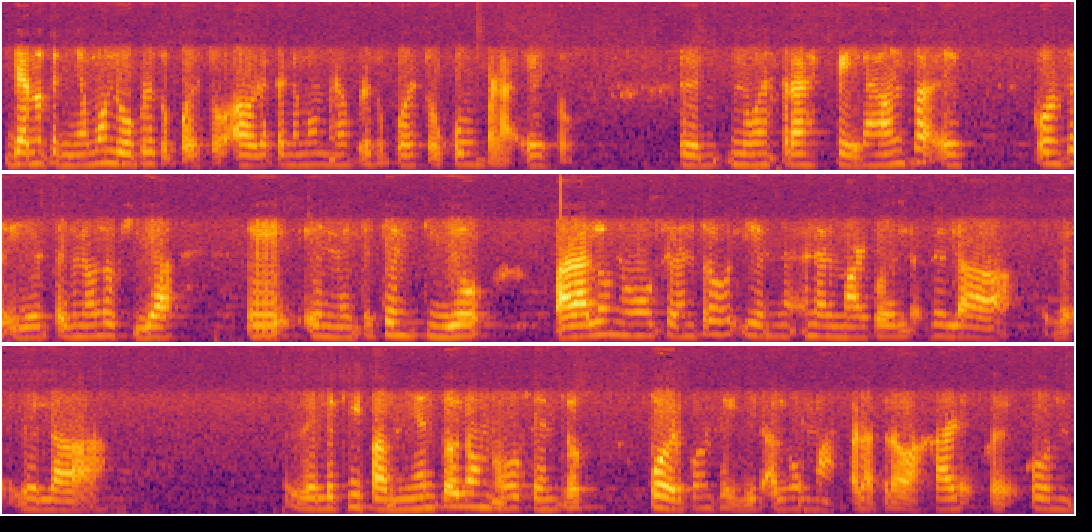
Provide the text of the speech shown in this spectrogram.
Ya no teníamos nuevo presupuesto, ahora tenemos menos presupuesto como para eso. Eh, nuestra esperanza es conseguir tecnología eh, en ese sentido para los nuevos centros y en, el marco de, de, la del equipamiento de los nuevos centros poder conseguir algo más para trabajar con,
